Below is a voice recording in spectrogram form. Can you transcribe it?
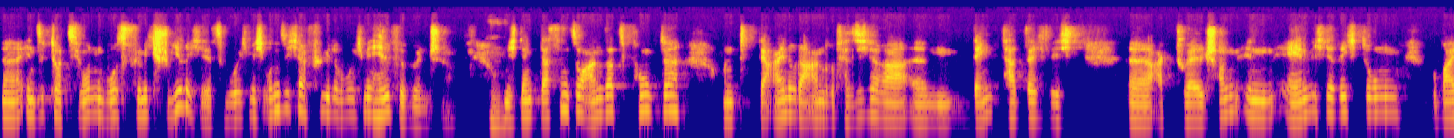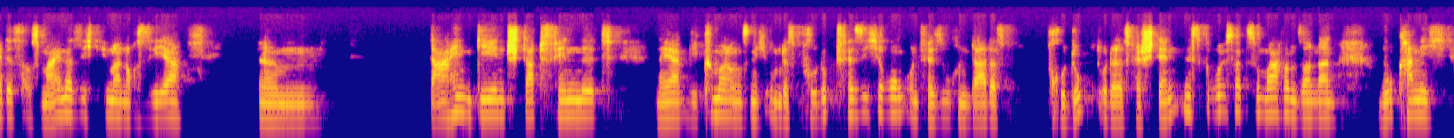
äh, in Situationen, wo es für mich schwierig ist, wo ich mich unsicher fühle, wo ich mir Hilfe wünsche. Mhm. Und ich denke, das sind so Ansatzpunkte. Und der eine oder andere Versicherer ähm, denkt tatsächlich äh, aktuell schon in ähnliche Richtungen, wobei das aus meiner Sicht immer noch sehr ähm, dahingehend stattfindet, naja, wir kümmern uns nicht um das Produktversicherung und versuchen da das Produkt oder das Verständnis größer zu machen, sondern wo kann ich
